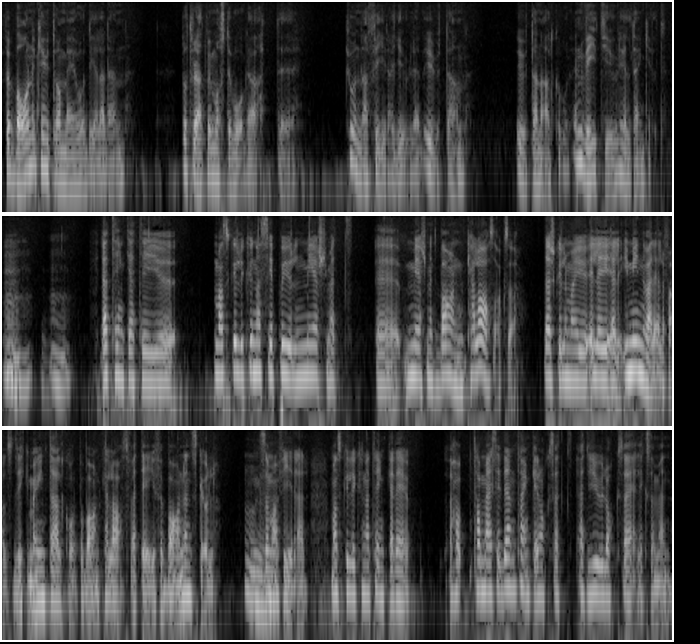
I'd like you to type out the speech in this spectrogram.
För barnen kan ju inte vara med och dela den. Då tror jag att vi måste våga att eh, kunna fira julen utan, utan alkohol. En vit jul helt enkelt. Mm. Mm. Jag tänker att det är ju, man skulle kunna se på julen mer som ett, eh, mer som ett barnkalas också. Där skulle man ju, eller, eller i min värld i alla fall, så dricker man ju inte alkohol på barnkalas för att det är ju för barnens skull Mm. som man firar. Man skulle kunna tänka det, ha, ta med sig den tanken också att, att jul också är liksom en,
